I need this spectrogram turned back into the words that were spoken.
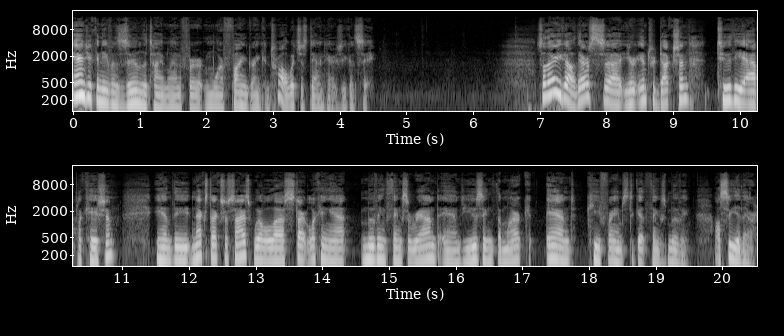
And you can even zoom the timeline for more fine grain control, which is down here, as you can see. So there you go. There's uh, your introduction to the application. In the next exercise, we'll uh, start looking at moving things around and using the mark and keyframes to get things moving. I'll see you there.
